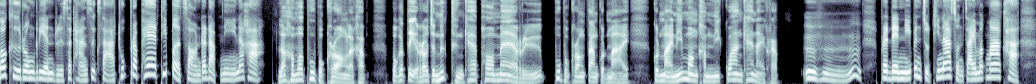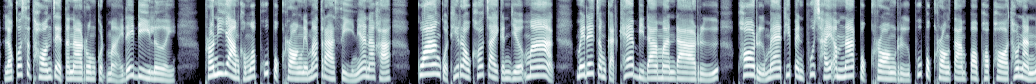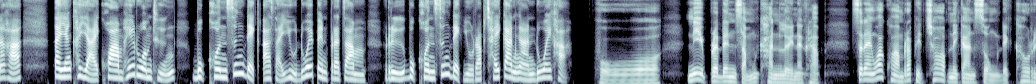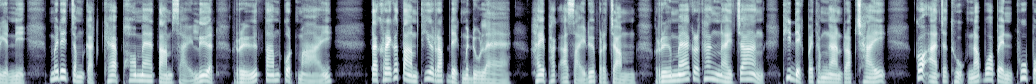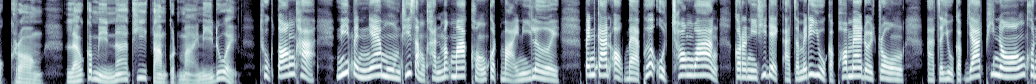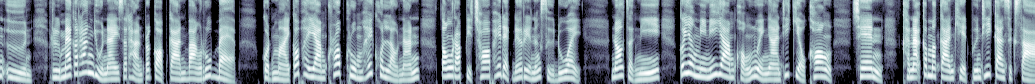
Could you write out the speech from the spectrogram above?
ก็คือโรงเรียนหรือสถานศึกษาทุกประเภทที่เปิดสอนระดับนี้นะคะ แล้วคำว่าผู้ปกครองล่ะครับ ปกติเราจะนึกถึงแค่พ่อแม่หรือผู้ปกครองตามกฎหมาย กฎหมายนี้มองคำนี้กว้างแค่ไหนครับอือหือ ประเด็นนี้เป็นจุดที่น่าสนใจมาก ๆ ค่ะ แล้วก็สะท้อนเจตนารมณ์กฎหมายได้ดีเลย เพราะนิยามคำว่าผู้ปกครองในมาตราสีเนี่ยนะคะ กว้างกว่าที่เราเข้าใจกันเยอะมาก ไม่ได้จำกัดแค่บิดามารดา หรือพ่อหรือแม่ที่เป็นผู้ใช้อำนาจปกครอง หรือผู้ปกครองตามปพพเท่านั้นนะคะ แต่ยังขยายความให้รวมถึงบุคคลซึ่งเด็กอาศัยอยู่ด้วยเป็นประจำหรือบุคคลซึ่งเด็กอยู่รับใช้การงานด้วยค่ะ โห นี่ประเด็นสำคัญเลยนะครับ แสดงว่าความรับผิดชอบในการส่งเด็กเข้าเรียนนี่ ไม่ได้จำกัดแค่พ่อแม่ตามสายเลือด หรือตามกฎหมาย แต่ใครก็ตามที่รับเด็กมาดูแล ให้พักอาศัยด้วยประจำ หรือแม้กระทั่งนายจ้างที่เด็กไปทำงานรับใช้ ก็อาจจะถูกนับว่าเป็นผู้ปกครอง แล้วก็มีหน้าที่ตามกฎหมายนี้ด้วย ถูกต้องค่ะ นี่เป็นแง่มุมที่สำคัญมาก ๆ ของกฎหมายนี้เลย เป็นการออกแบบเพื่ออุดช่องว่าง กรณีที่เด็กอาจจะไม่ได้อยู่กับพ่อแม่โดยตรง อาจจะอยู่กับญาติพี่น้องคนอื่น หรือแม้กระทั่งอยู่ในสถานประกอบการบางรูปแบบ กฎหมายก็พยายามครอบคลุมให้คนเหล่านั้น ต้องรับผิดชอบให้เด็กได้เรียนหนังสือด้วย นอกจากนี้ก็ยังมีนิยามของหน่วยงานที่เกี่ยวข้อง เช่น คณะกรรมการเขตพื้นที่การศึกษา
